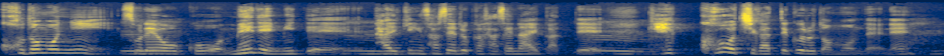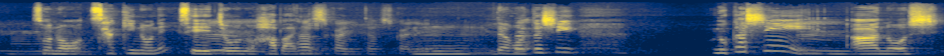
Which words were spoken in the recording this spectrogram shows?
子供にそれをこう目で見てうん。体験させるかさせないかってうん。結構違ってくると思うんだよね。うん。その先のね成長の幅に。うん。確かに確かうに、ん。だから私昔、うん。あのし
